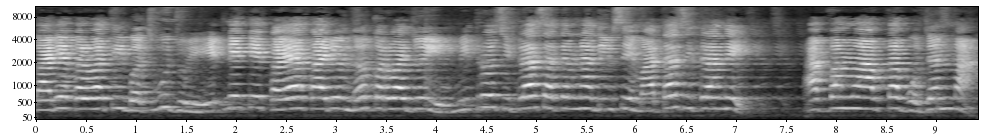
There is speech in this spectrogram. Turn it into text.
કાર્ય કરવાથી બચવું જોઈએ? એટલે કે કયા કાર્યો ન કરવા જોઈએ? મિત્રો શીતળા સાતમના દિવસે માતા ચિત્રાને આપવામાં આવતા ભોજનમાં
